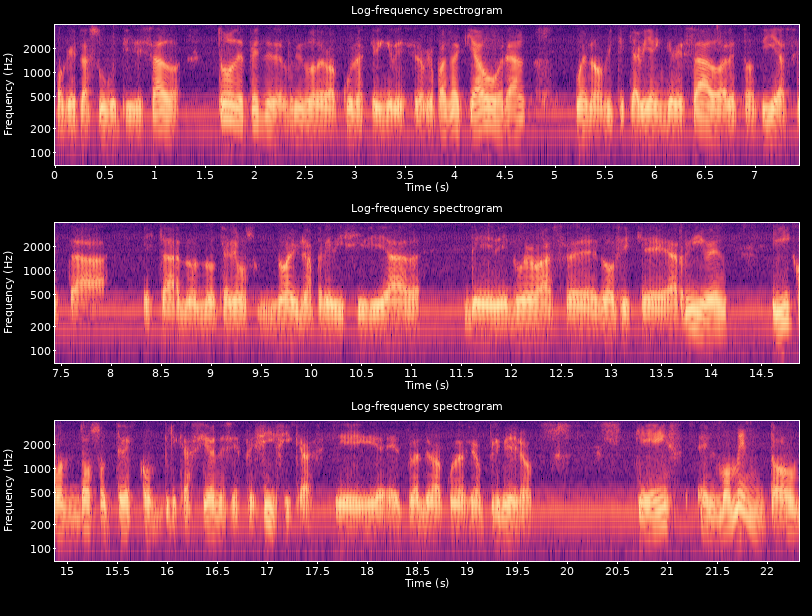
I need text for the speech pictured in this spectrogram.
o que está subutilizado. Todo depende del ritmo de vacunas que ingrese. Lo que pasa es que ahora, bueno, viste que había ingresado, ahora estos días está, está no, no tenemos, no hay una previsibilidad de, nuevas eh, dosis que arriben y con dos o tres complicaciones específicas el plan de vacunación. Primero, que es el momento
